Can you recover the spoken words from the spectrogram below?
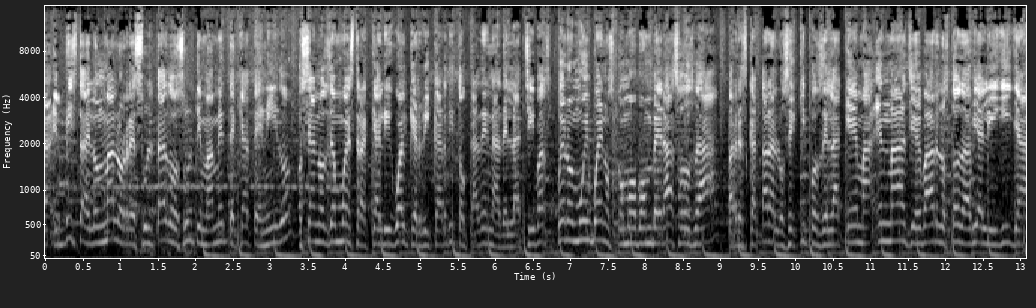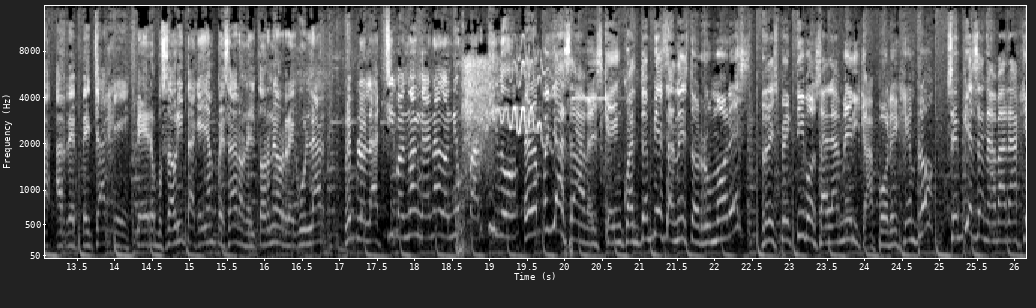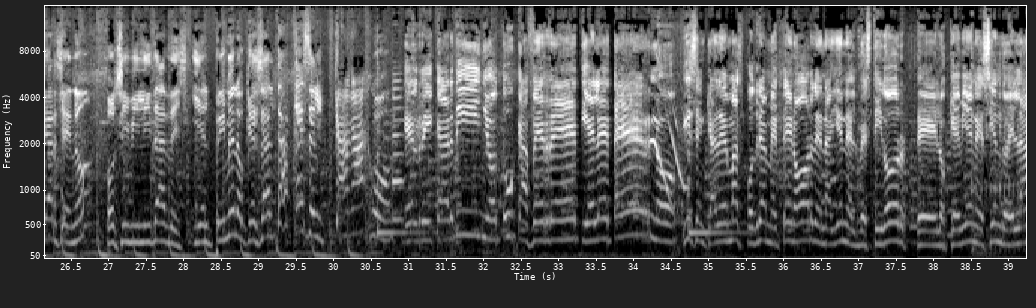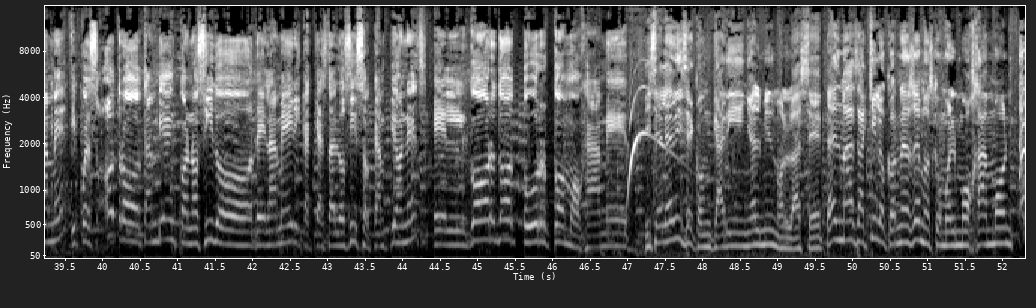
en vista de los malos resultados últimamente que ha tenido, o sea, nos demuestra que al igual que Ricardito Cadena de las Chivas, fueron muy buenos como bomberazos, ¿verdad? Para rescatar a los equipos de la quema, en más, llevarlos todavía a liguilla, a repechaje. Pero pues ahorita que ya empezaron el torneo regular, por ejemplo, las Chivas no han ganado ni un partido. Pero pues ya sabes que en cuanto empiezan estos rumores, respectivos a la América, por ejemplo, se empiezan a barajearse, ¿no? Posibilidades. Y el primero que salta es el cagajo. El Ricardiño, Tuca Ferretti, el Eterno. Dicen que además podría meter orden ahí en el vestidor de lo que viene siendo el AME. Y pues otro también conocido del América que hasta los hizo campeones, el gordo turco Mohamed. Y se le dice con cariño, él mismo lo acepta. Es más, aquí lo conocemos como el mojamón.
